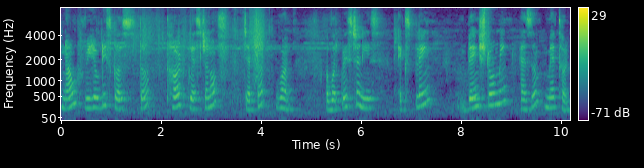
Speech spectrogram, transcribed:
Now we have discussed the third question of chapter 1 our question is explain brainstorming as a method.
